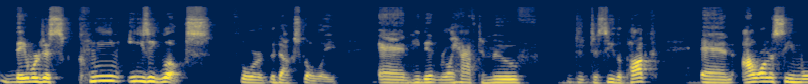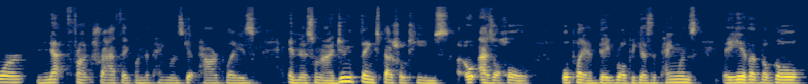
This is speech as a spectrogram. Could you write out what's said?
they were just clean, easy looks for the Ducks goalie. And he didn't really have to move to, to see the puck. And I want to see more net front traffic when the Penguins get power plays in this one. I do think special teams oh, as a whole will play a big role because the Penguins, they gave up a goal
